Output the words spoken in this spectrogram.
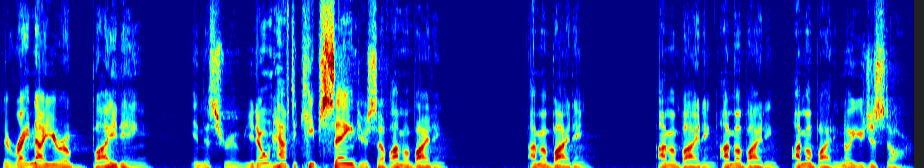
That right now you're abiding in this room. You don't have to keep saying to yourself, I'm abiding, I'm abiding, I'm abiding, I'm abiding, I'm abiding. No, you just are.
